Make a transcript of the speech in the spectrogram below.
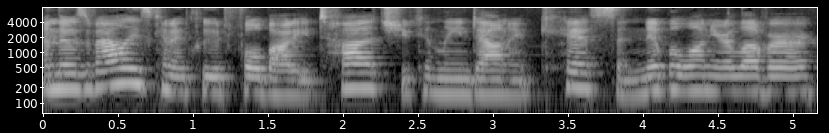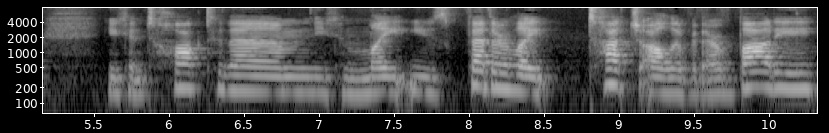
And those valleys can include full body touch. You can lean down and kiss and nibble on your lover. You can talk to them. You can light use feather light touch all over their body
